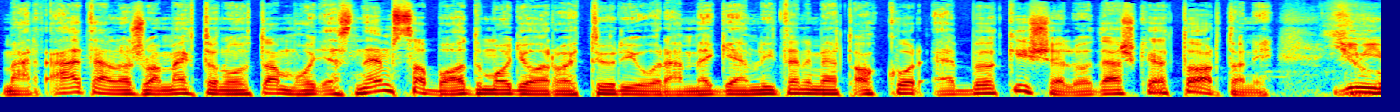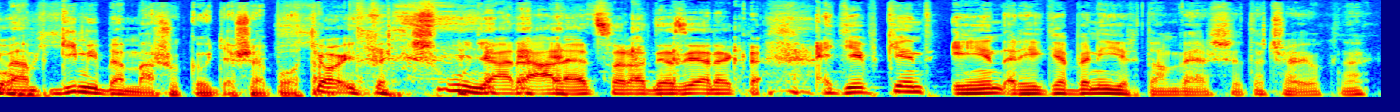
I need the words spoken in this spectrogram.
Már általánosban megtanultam, hogy ezt nem szabad magyar vagy töri órán megemlíteni, mert akkor ebből kis előadást kell tartani. Gimiben, gimiben már sokkal ügyesebb voltam. Jaj, de csúnyán rá lehet szaradni az ilyenekre. Egyébként én régebben írtam verset a csajoknak.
